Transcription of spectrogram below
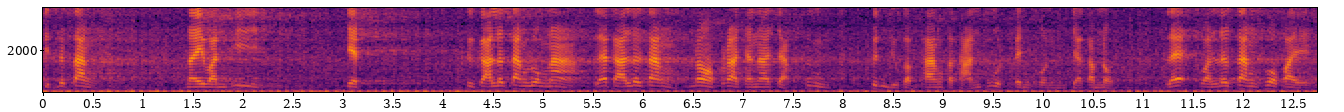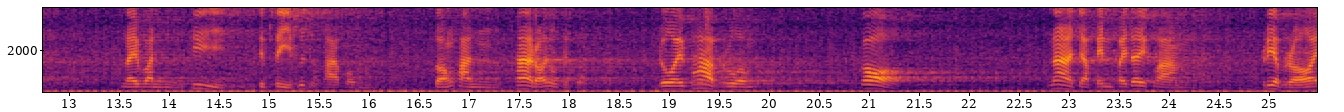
สิทธิเลือกตั้งในวันที่ 7 คือการเลือกตั้งล่วงหน้า และการเลือกตั้งนอกราชอาณาจักรซึ่งขึ้นอยู่กับทางสถานทูตเป็นคนจะกำหนด และวันเลือกตั้งทั่วไปในวันที่ 14 พฤษภาคม 2566 โดยภาพรวมก็น่าจะเป็นไปด้วยความเรียบร้อย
